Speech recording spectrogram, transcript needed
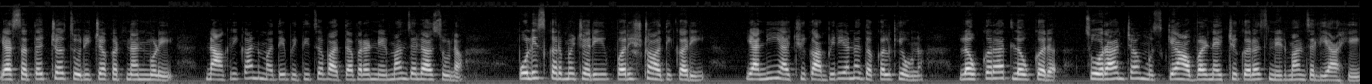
या सततच्या चोरीच्या घटनांमुळे नागरिकांमध्ये भीतीचं वातावरण निर्माण झालं असून पोलीस कर्मचारी वरिष्ठ अधिकारी यांनी याची गांभीर्यानं दखल घेऊन लवकरात लवकर चोरांच्या मुसक्या आवळण्याची गरज निर्माण झाली आहे.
